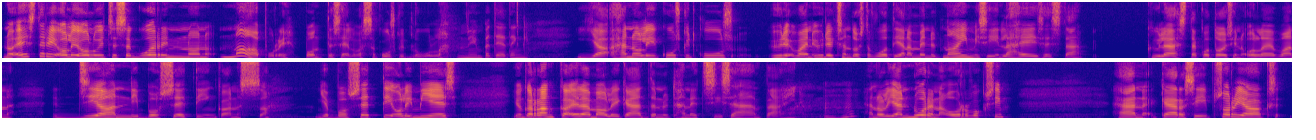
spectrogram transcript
No Esteri oli ollut itse asiassa Guarinon naapuri Pontteselvassa 60-luvulla. Niinpä tietenkin. Ja hän oli 66 yhde- vain 19-vuotiaana mennyt naimisiin läheisestä kylästä kotoisin olevan Gianni Bossettin kanssa. Ja Bossetti oli mies, jonka rankka elämä oli kääntänyt hänet sisäänpäin. Mm-hmm. Hän oli jäänyt nuorena orvoksi. Hän kärsi psoriaaks-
